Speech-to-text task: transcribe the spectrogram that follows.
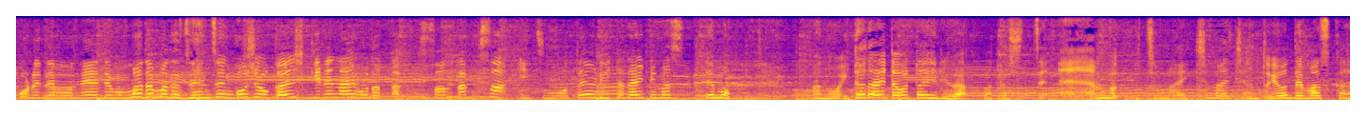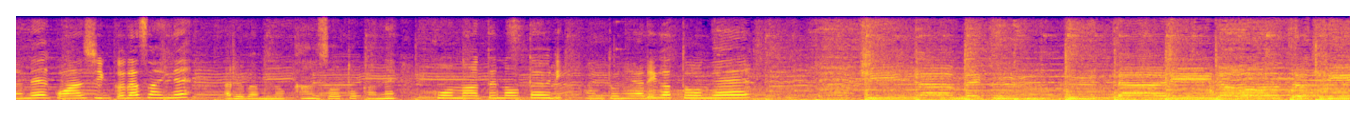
これでもねでもまだまだ全然ご紹介しきれないほどた。くさんたくさんいつもお便りいただいてます。でもあのいただいたお便りは私全部一枚一枚ちゃんと読んでますからね。ご安心くださいね。アルバムの感想とかねコーナー宛てのお便り本当にありがとうね。きらめく二人の時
